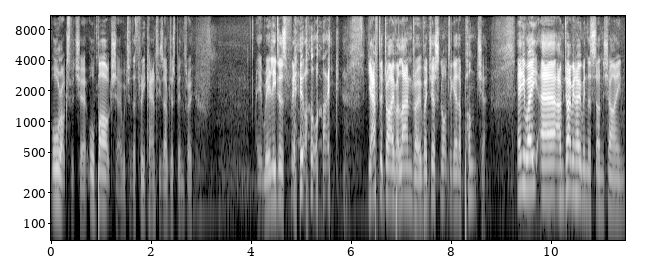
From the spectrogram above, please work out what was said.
or Oxfordshire or Berkshire, which are the three counties I've just been through. It really does feel like you have to drive a Land Rover just not to get a puncture. Anyway, uh, I'm driving home in the sunshine.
